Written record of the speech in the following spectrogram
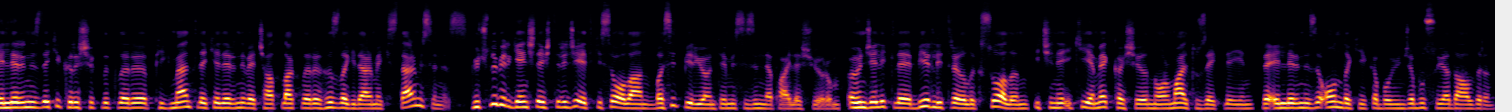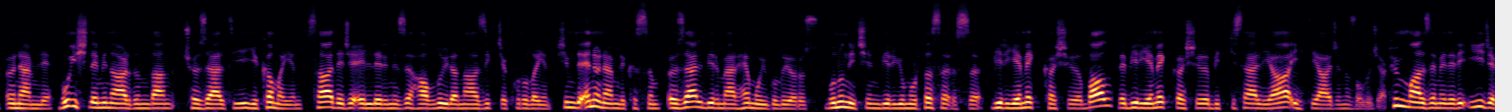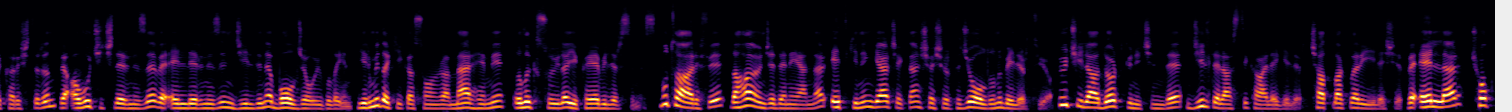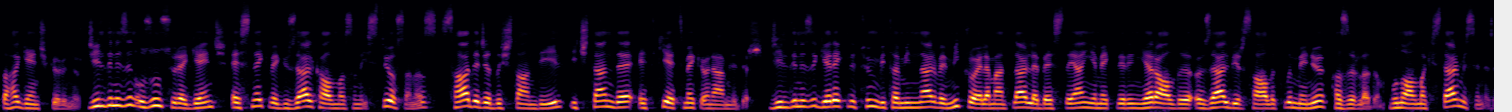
Ellerinizdeki kırışıklıkları, pigment lekelerini ve çatlakları hızla gidermek ister misiniz? Güçlü bir gençleştirici etkisi olan basit bir yöntemi sizinle paylaşıyorum. Öncelikle 1 litre ılık su alın, içine 2 yemek kaşığı normal tuz ekleyin ve ellerinizi 10 dakika boyunca bu suya daldırın. Önemli. Bu işlemin ardından çözeltiyi yıkamayın. Sadece ellerinizi havluyla nazikçe kurulayın. Şimdi en önemli kısım özel bir merhem uyguluyoruz. Bunun için bir yumurta sarısı, bir yemek kaşığı bal ve bir yemek kaşığı bitkisel yağ ihtiyacınız olacak. Tüm malzemeleri iyice karıştırın ve avuç içlerinize ve ellerinizin cildine bolca uygulayın. 20 dakika sonra merhemi ılık suyla yıkayabilirsiniz. Bu tarifi daha önce deneyenler etkinin gerçekten şaşırtıcı olduğunu belirtiyor. 3 ila 4 gün içinde cilt elastik hale gelir, çatlaklar iyileşir ve eller çok daha genç görünür. Cildinizin uzun süre genç, esnek ve güzel kalmasını istiyorsanız sadece dıştan değil, içten de etki etmek önemlidir. Cildinizi gerekli tüm vitaminler ve mikro elementlerle besleyen yemeklerin yer aldığı özel bir sağlıklı menü hazırladım. Bunu almak ister misiniz?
